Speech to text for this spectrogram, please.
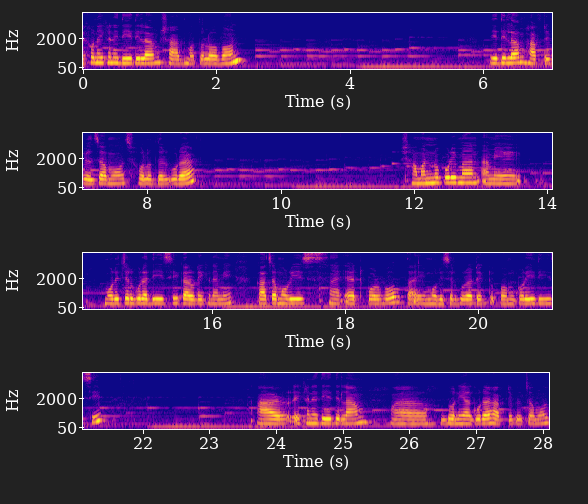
এখন এখানে দিয়ে দিলাম স্বাদ মতো লবণ। দিয়ে দিলাম হাফ টেবিল চামচ হলুদের গুঁড়া। সামান্য পরিমাণ আমি মরিচের গুঁড়া দিয়েছি, কারণ এখানে আমি কাঁচা মরিচ অ্যাড করব, তাই মরিচের গুঁড়াটা একটু কম করেই দিয়েছি। আর এখানে দিয়ে দিলাম ধনিয়া গুঁড়া হাফ টেবিল চামচ,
